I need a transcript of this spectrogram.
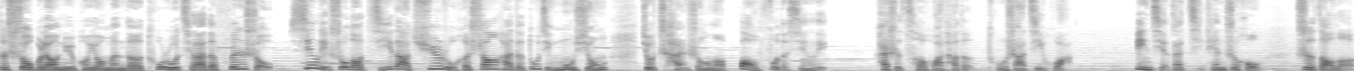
这受不了女朋友们的突如其来的分手，心里受到极大屈辱和伤害的都井木雄就产生了报复的心理，开始策划他的屠杀计划，并且在几天之后制造了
